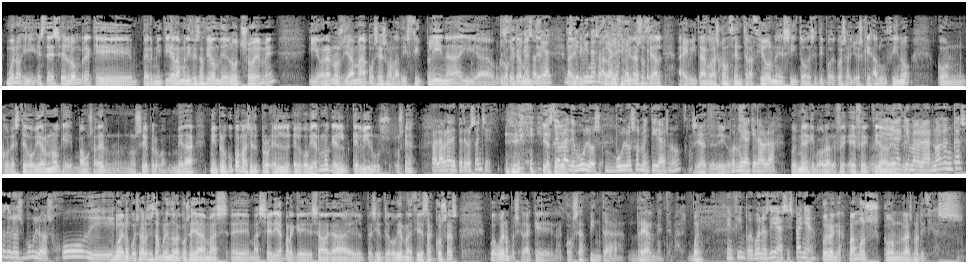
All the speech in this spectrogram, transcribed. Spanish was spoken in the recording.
Bueno, y este es el hombre que permitía la manifestación del 8M y ahora nos llama, pues eso, a la disciplina y a, lógicamente, social. a, Disciplina a la social. disciplina social, a evitar las concentraciones y todo ese tipo de cosas. Yo es que alucino con, con este gobierno que, vamos a ver, no sé, pero me da, me preocupa más el, el, el gobierno que el, que el virus. O sea, Palabra de Pedro Sánchez. Este te habla de bulos. Bulos son mentiras, ¿no? ya te digo. Pues mira quién habla. Pues mira quién va a hablar, efe- efectivamente. Mira quién va a hablar. No hagan caso de los bulos. Joder. Bueno, pues ahora se está poniendo la cosa ya más, eh, más seria para que salga el presidente del gobierno a decir estas cosas. Pues bueno, pues será que la cosa pinta realmente mal. Bueno, En fin, pues buenos días, España. pues venga, vamos con las noticias.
